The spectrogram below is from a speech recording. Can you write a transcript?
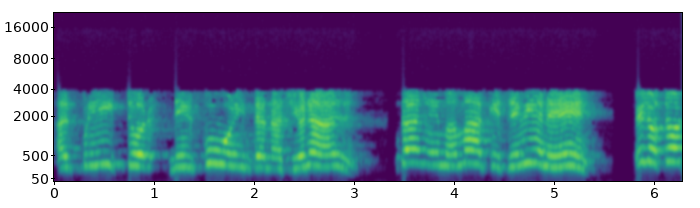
al predictor del fútbol internacional. Dale, mamá, que se viene, ¿eh? El doctor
